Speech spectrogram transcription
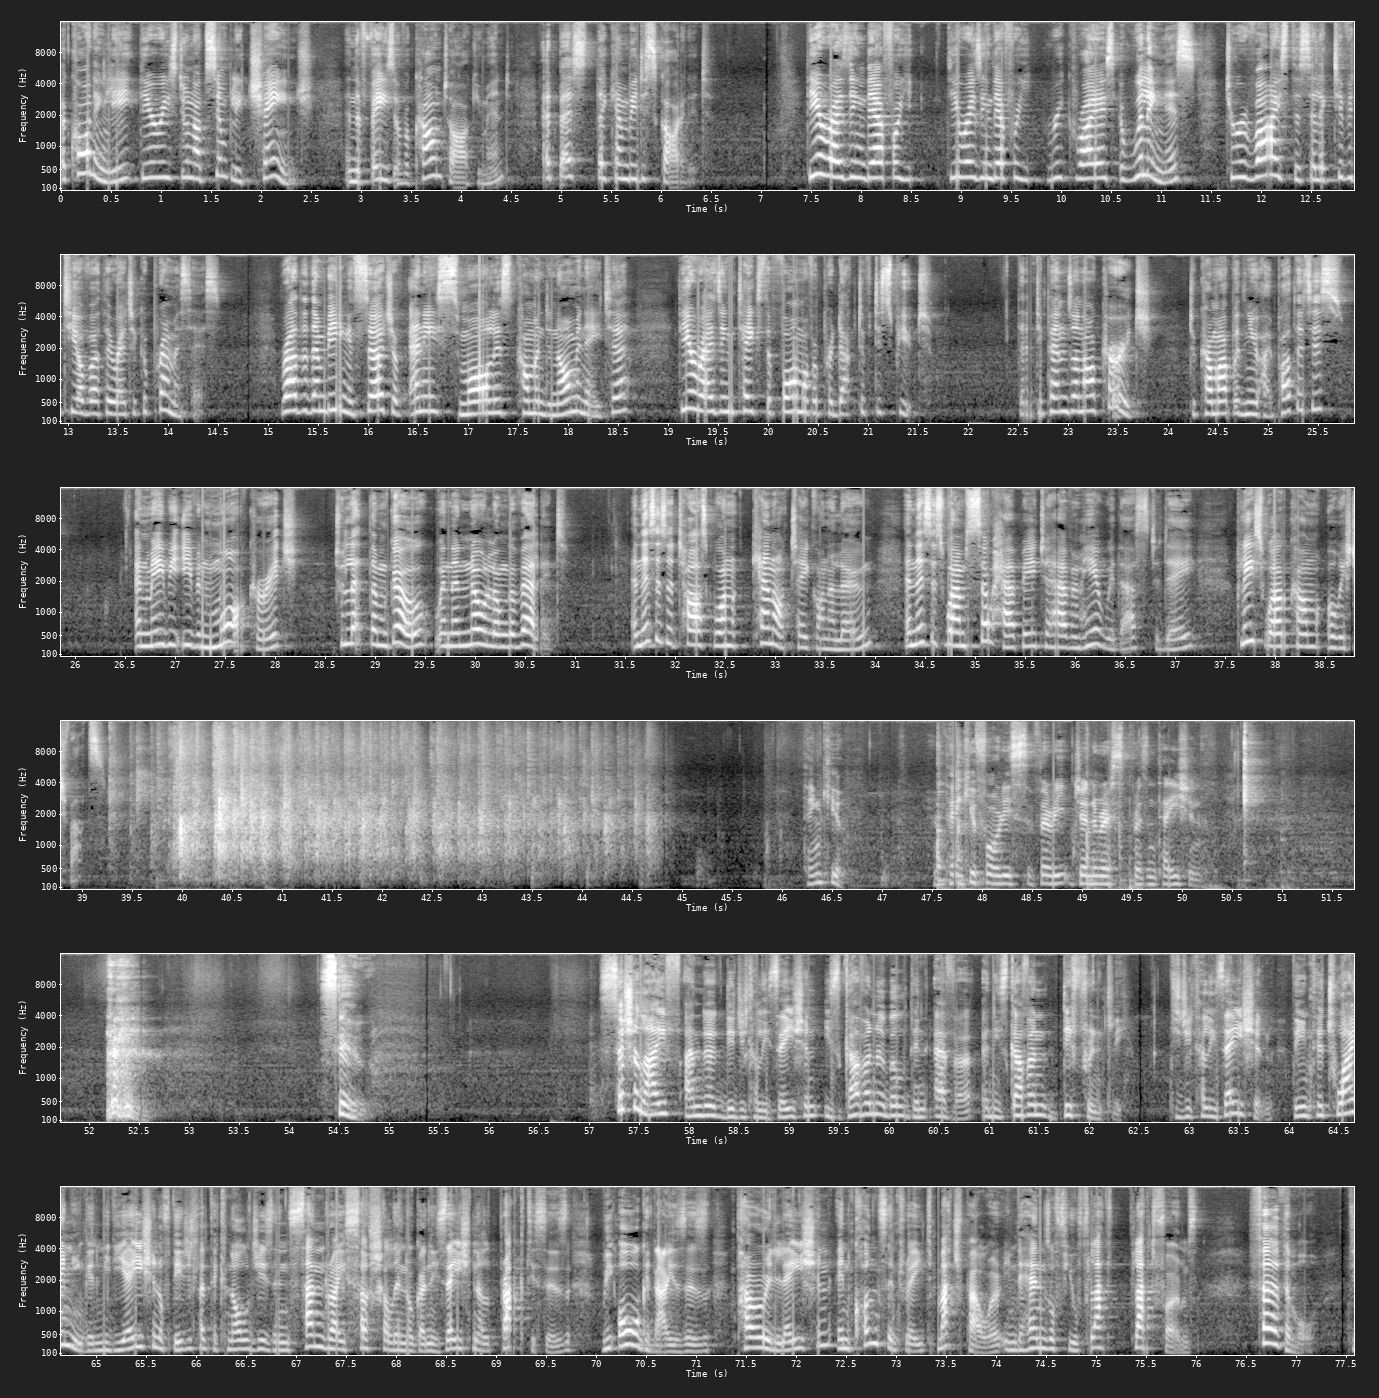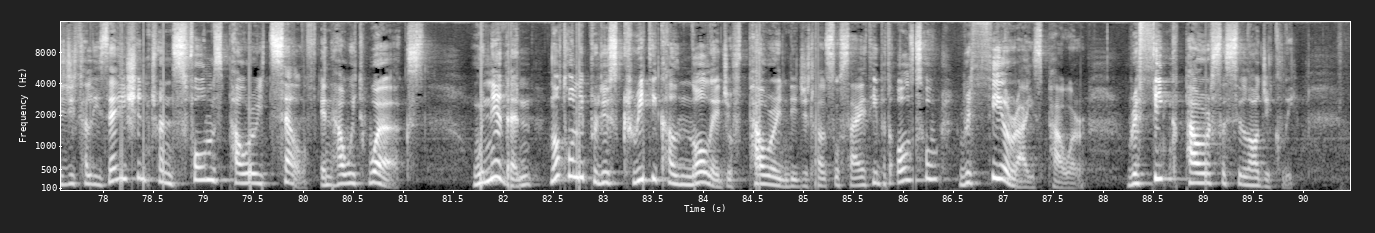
Accordingly, theories do not simply change in the face of a counter-argument, at best they can be discarded. Theorizing therefore, theorizing therefore requires a willingness to revise the selectivity of our theoretical premises. Rather than being in search of any smallest common denominator, theorizing takes the form of a productive dispute that depends on our courage to come up with new hypotheses, and maybe even more courage to let them go when they're no longer valid. And this is a task one cannot take on alone, and this is why I'm so happy to have him here with us today. Please welcome Uri Schwarz. Thank you. And thank you for this very generous presentation. so, social life under digitalization is governable than ever and is governed differently. Digitalization, the intertwining and mediation of digital technologies and sundry social and organizational practices reorganizes power relation and concentrate much power in the hands of few platforms. Furthermore, digitalization transforms power itself and how it works. We need then not only produce critical knowledge of power in digital society, but also retheorize power, rethink power sociologically.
